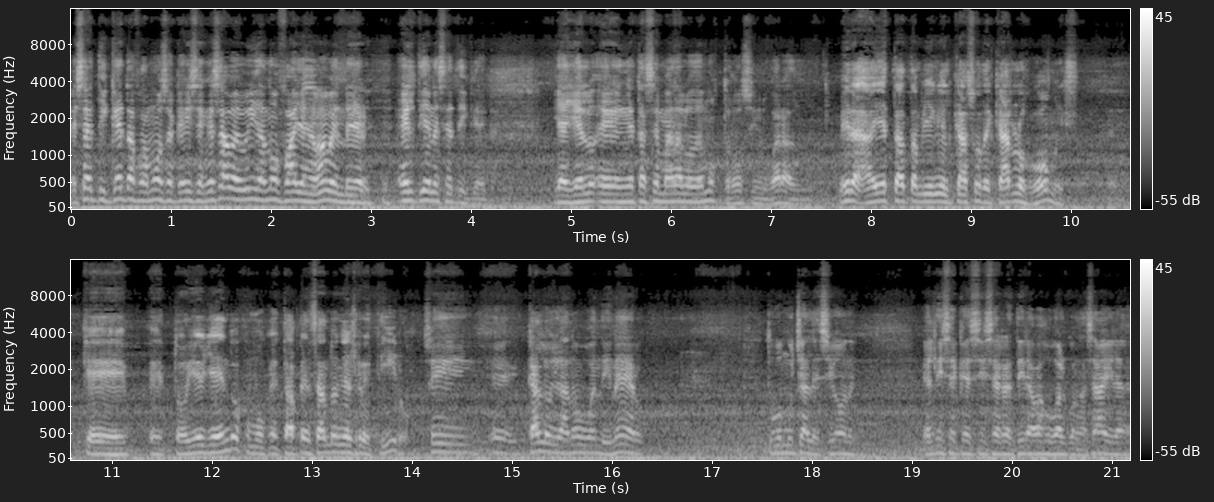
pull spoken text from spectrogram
Esa etiqueta famosa que dicen, esa bebida no falla, se va a vender. Él tiene esa etiqueta. Y ayer en esta semana lo demostró, sin lugar a dudas. Mira, ahí está también el caso de Carlos Gómez, que estoy oyendo como que está pensando en el retiro. Sí, eh, Carlos ganó buen dinero, tuvo muchas lesiones. Él dice que si se retira va a jugar con las águilas.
